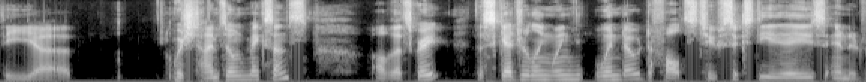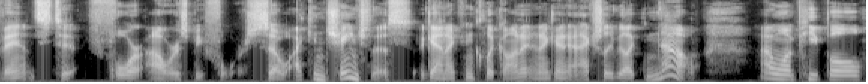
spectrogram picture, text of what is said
the uh, which time zone makes sense. All that's great. The scheduling window defaults to 60 days in advance to four hours before. So I can change this. Again, I can click on it and I can actually be like, no, I want people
